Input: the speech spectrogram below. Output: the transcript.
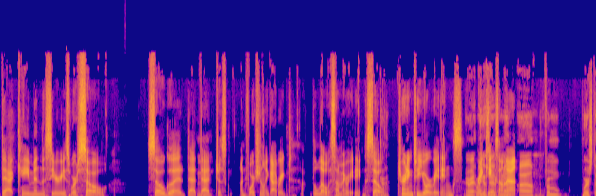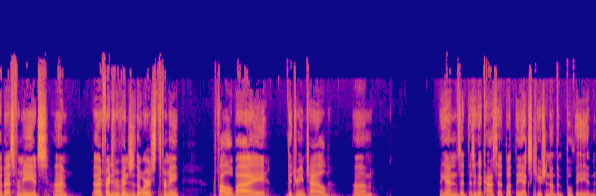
that came in the series were so, so good that Mhm. that just unfortunately got ranked the lowest on my ratings. So Okay. turning to your ratings, All right, like rankings said, on that. Uh, from worst to best for me, it's um, uh, Freddy's Revenge is the worst for me, followed by The Dream Child. Um, again, it's a, it's a good concept, but the execution of the movie and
